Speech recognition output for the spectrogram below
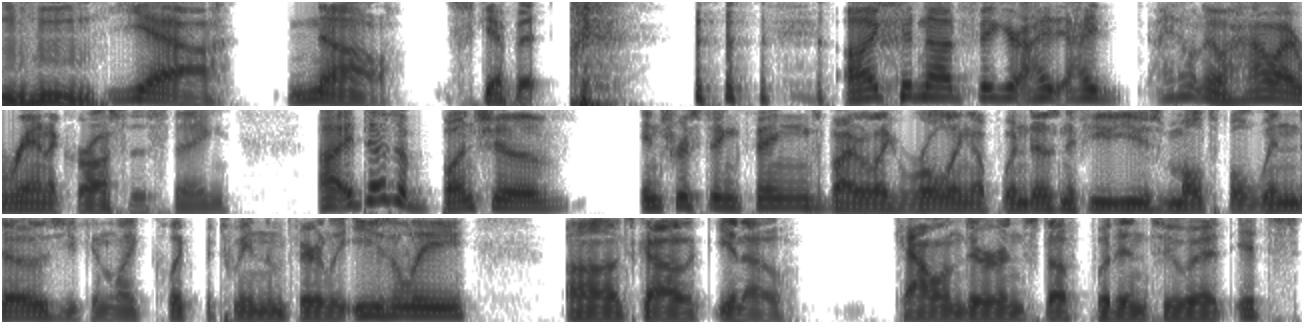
Mm-hmm. Yeah, no, skip it. I could not figure. I, I I don't know how I ran across this thing. Uh, it does a bunch of interesting things by like rolling up windows, and if you use multiple windows, you can like click between them fairly easily. Uh, it's got like, you know calendar and stuff put into it. It's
